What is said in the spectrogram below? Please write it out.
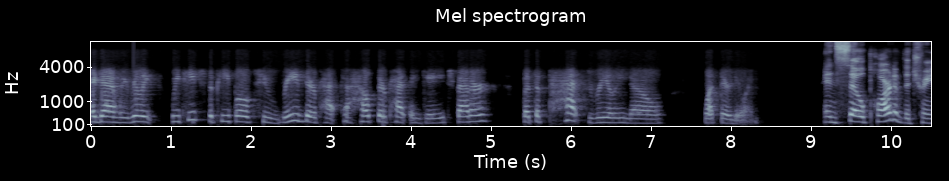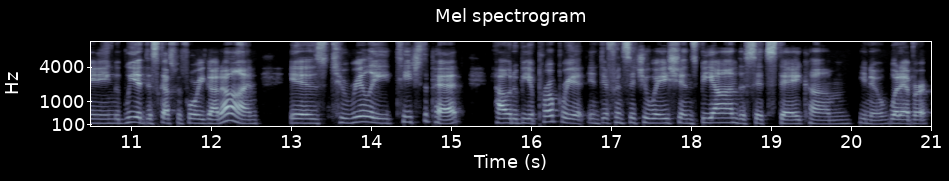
Again, we really we teach the people to read their pet to help their pet engage better, but the pets really know what they're doing. And so part of the training we had discussed before we got on is to really teach the pet how to be appropriate in different situations beyond the sit stay come, you know, whatever.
